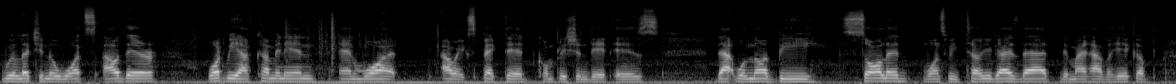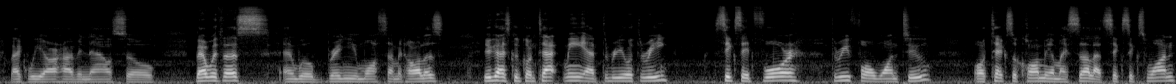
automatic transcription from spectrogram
we'll let you know what's out there, what we have coming in, and what our expected completion date is. That will not be solid once we tell you guys that. They might have a hiccup like we are having now. So bear with us and we'll bring you more Summit Haulers. You guys could contact me at 303 684 3412 or text or call me on my cell at 661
